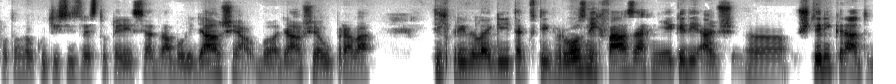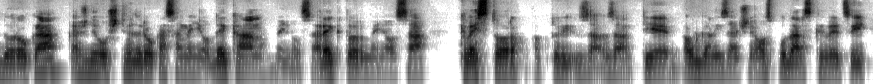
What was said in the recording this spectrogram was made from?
potom v roku 1252 boli ďalšia, bola ďalšia úprava. tých privilegií, tak v tých rôznych fázach niekedy až 4 krát do roka, každého 4 roka sa menil dekan, menil sa rektor, menil sa kvestor, ktorý za, za tie organizačné, hospodárske veci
